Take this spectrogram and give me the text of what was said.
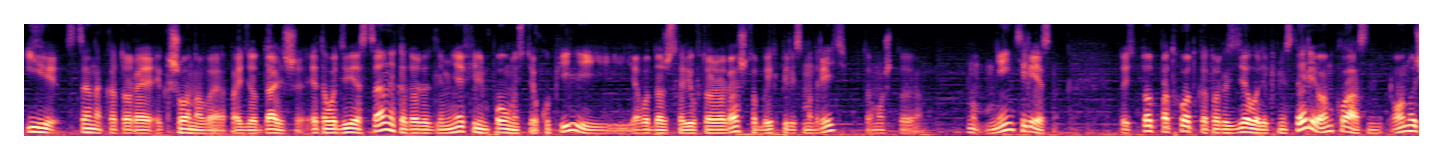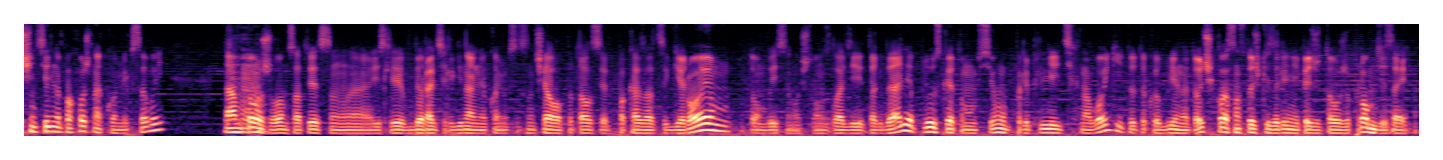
и сцена, которая экшоновая пойдет дальше. Это вот две сцены, которые для меня фильм полностью окупили, и я вот даже сходил второй раз, чтобы их пересмотреть, потому что, ну, мне интересно. То есть тот подход, который сделали к Мистерии, он классный. Он очень сильно похож на комиксовый. Там Мгм. тоже он, соответственно, если брать оригинальные комиксы, сначала пытался показаться героем, потом выяснилось, что он злодей и так далее. Плюс к этому всему приплели технологии. Ты такой, блин, это очень классно с точки зрения, опять же, того же промдизайна.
